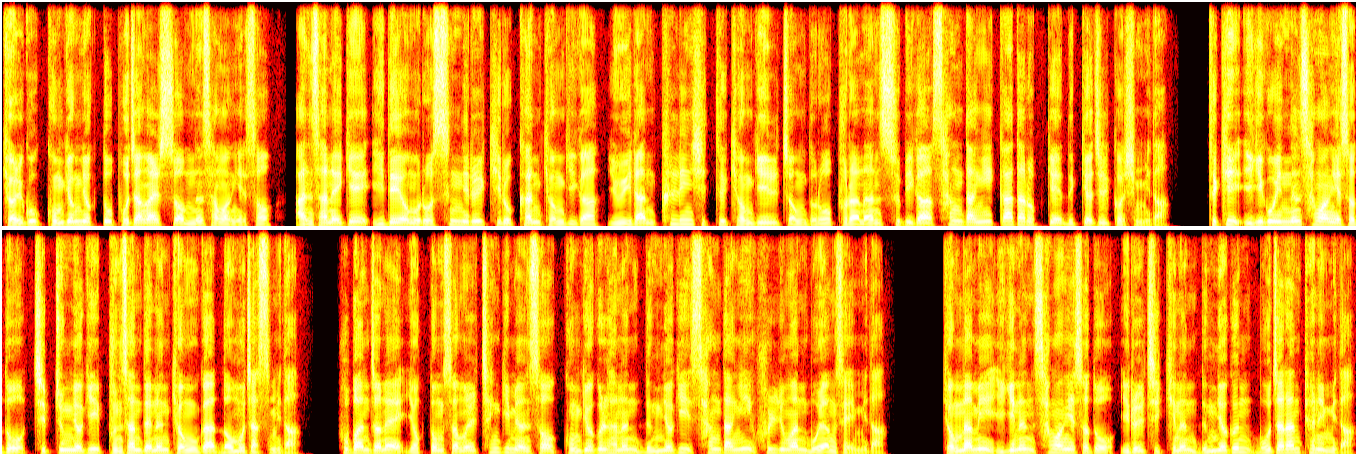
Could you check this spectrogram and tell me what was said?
결국 공격력도 보장할 수 없는 상황에서 안산에게 2대 0으로 승리를 기록한 경기가 유일한 클린시트 경기일 정도로 불안한 수비가 상당히 까다롭게 느껴질 것입니다. 특히 이기고 있는 상황에서도 집중력이 분산되는 경우가 너무 잦습니다. 후반전에 역동성을 챙기면서 공격을 하는 능력이 상당히 훌륭한 모양새입니다. 경남이 이기는 상황에서도 이를 지키는 능력은 모자란 편입니다.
